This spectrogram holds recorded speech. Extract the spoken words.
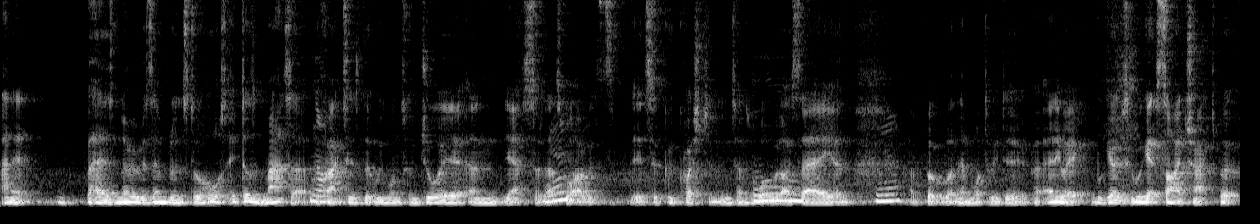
and it bears no resemblance to a horse, it doesn't matter. The fact is that we want to enjoy it, and yes, so that's Yeah. what I would. It's a good question in terms of what would I mm. say, and Yeah. Uh, but well, then what do we do? But anyway, we'll go. We'll get sidetracked. But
